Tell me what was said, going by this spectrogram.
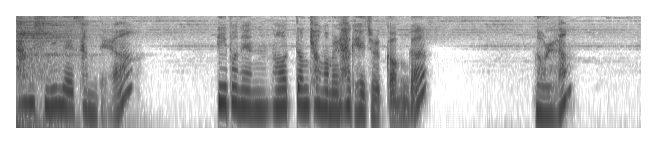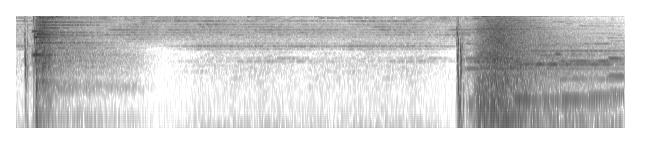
당신이 내 상대야? 이번엔 어떤 경험을 하게 해줄 건가? 놀람?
